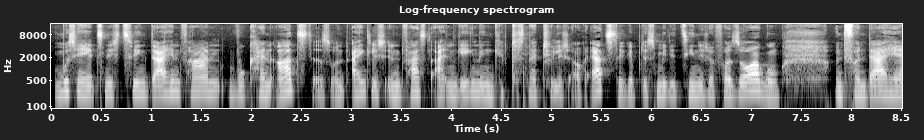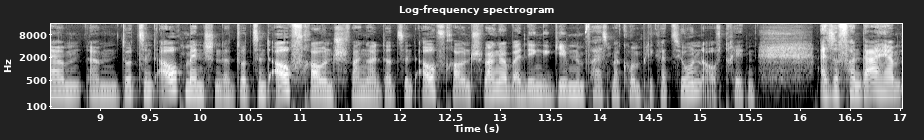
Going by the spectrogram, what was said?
muss ja jetzt nicht zwingend dahin fahren, wo kein Arzt ist. Und eigentlich in fast allen Gegenden gibt es natürlich auch Ärzte, gibt es medizinische Versorgung. Und von daher, ähm, dort sind auch Menschen, dort sind auch Frauen schwanger, dort sind auch Frauen schwanger, bei denen gegebenenfalls mal Komplikationen auftreten. Also von daher,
